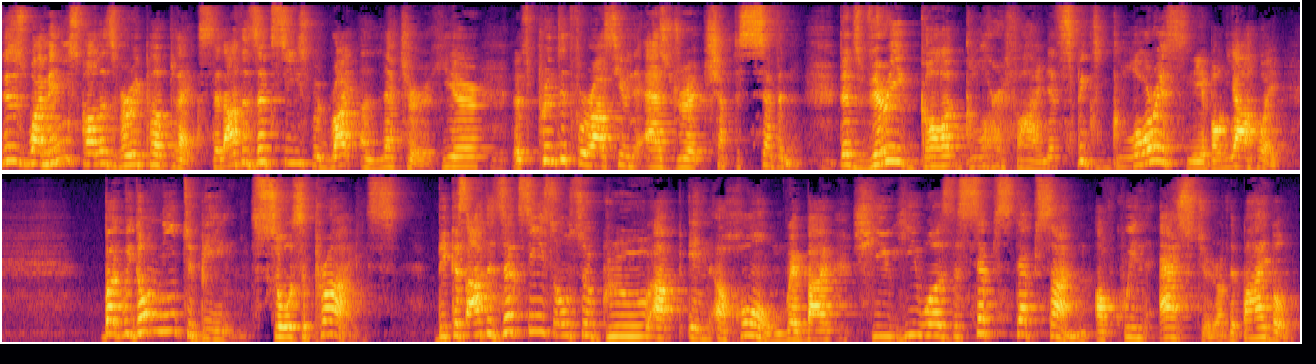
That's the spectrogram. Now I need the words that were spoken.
This is why many scholars are very perplexed that Artaxerxes would write a letter here that's printed for us here in Ezra chapter 7 that's very God glorifying, that speaks gloriously about Yahweh. But we don't need to be so surprised because Artaxerxes also grew up in a home whereby she, he was the stepson of Queen Esther of the Bible.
